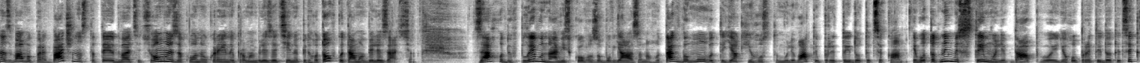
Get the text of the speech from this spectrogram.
нас з вами передбачено статтею 27 закону України про мобілізаційну підготовку та мобілізацію. Заходи впливу на військовозобов'язаного, так би мовити, як його стимулювати прийти до ТЦК. І от одним із стимулів да, його прийти до ТЦК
